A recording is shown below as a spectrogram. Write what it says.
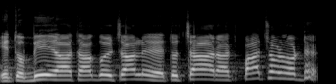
એ તો બે હાથ આગળ ચાલે, તો ચાર હાથ પાછળ હટે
